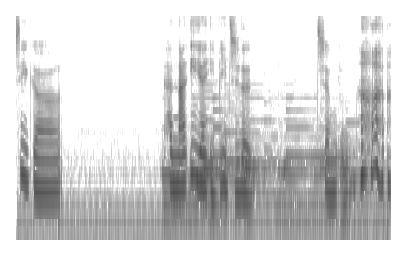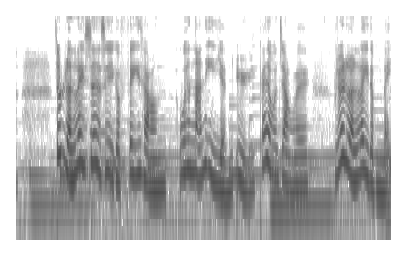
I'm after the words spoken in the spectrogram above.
是一个很难一言以蔽之的生物。就人类真的是一个非常我很难以言喻，该怎么讲嘞？我觉得人类的美，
